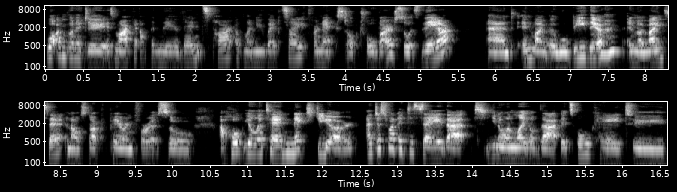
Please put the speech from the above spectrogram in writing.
what I'm going to do is mark it up in the events part of my new website for next October. So it's there and in my it will be there in my mindset and I'll start preparing for it. So I hope you'll attend next year. I just wanted to say that, you know, in light of that, it's okay to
